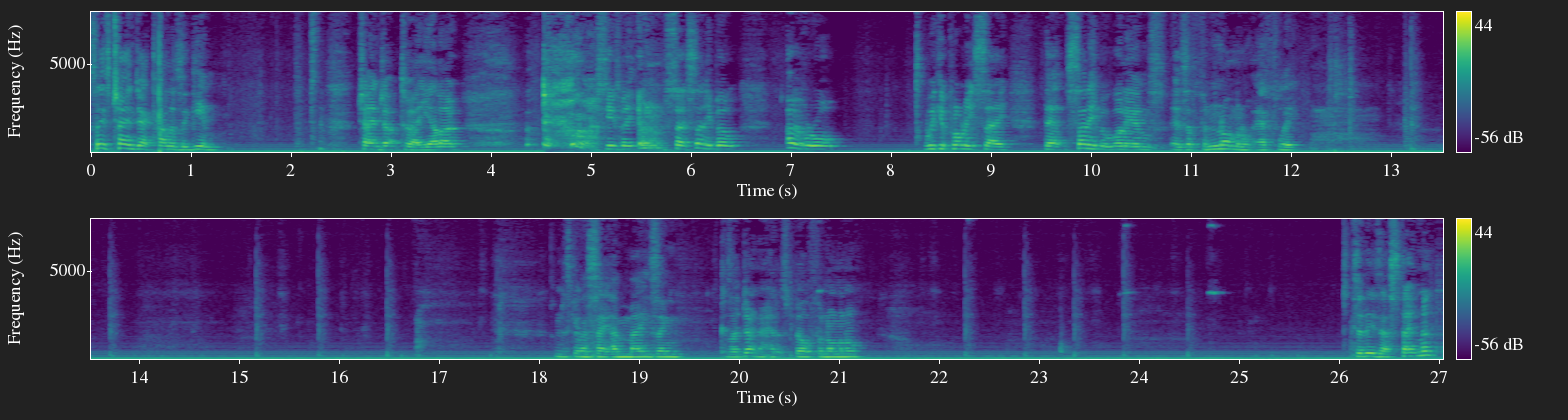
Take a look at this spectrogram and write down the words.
so let's change our colors again. Change up to our yellow. Excuse me. so Sonny Bill, overall, we could probably say that Sonny Bill Williams is a phenomenal athlete. I'm just going to say amazing because I don't know how to spell phenomenal. So there's our statement.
